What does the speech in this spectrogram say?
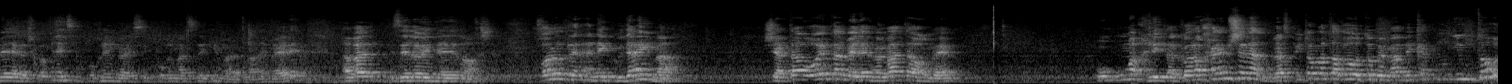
מלך, יש כל מיני סיפורים, סיפורים מצחיקים על הדברים האלה, אבל זה לא ענייננו עכשיו. בכל אופן, הנקודה היא מה? שאתה רואה את המלך ומה אתה אומר? הוא, הוא מחליט על כל החיים שלנו, ואז פתאום אתה רואה אותו במה? בקטנוניותו,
